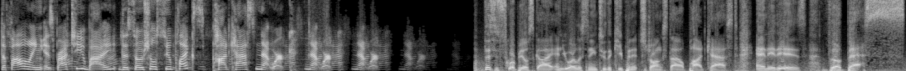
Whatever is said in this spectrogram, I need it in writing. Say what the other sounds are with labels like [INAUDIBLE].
The following is brought to you by the Social Suplex Podcast Network. Network. Network. Network. This is Scorpio Sky, and you are listening to the Keeping It Strong Style podcast, and it is the best.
